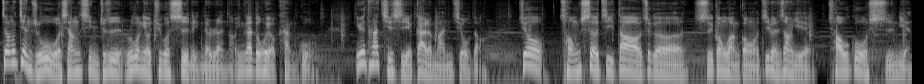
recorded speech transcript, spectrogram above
这栋建筑物，我相信就是如果你有去过士林的人哦，应该都会有看过。因为它其实也盖了蛮久的，就从设计到这个施工完工哦，基本上也超过十年，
